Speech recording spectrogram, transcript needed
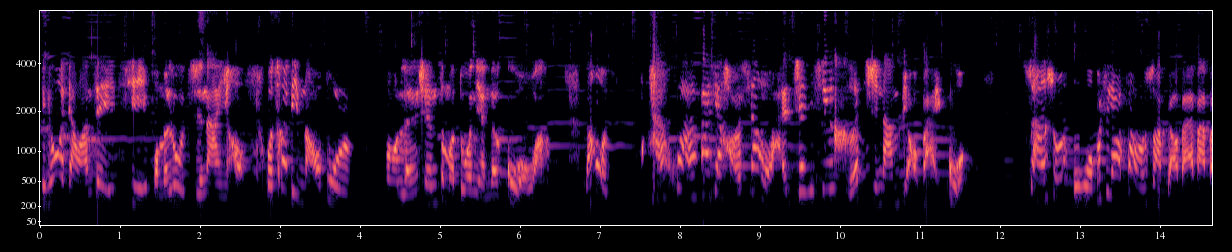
你跟我讲完这一期我们录直男以后，我特地脑补我人生这么多年的过往，然后我还忽然发现，好像我还真心和直男表白过。虽然说我不知道算不算表白吧，吧，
